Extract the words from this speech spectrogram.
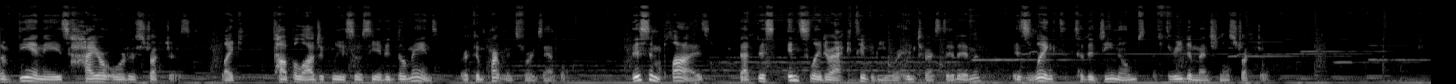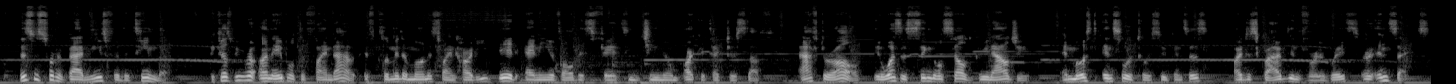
of DNA's higher order structures, like topologically associated domains or compartments, for example. This implies that this insulator activity we're interested in is linked to the genome's three-dimensional structure. This was sort of bad news for the team though, because we were unable to find out if Chlamydomonas reinhardtii did any of all this fancy genome architecture stuff. After all, it was a single-celled green algae, and most insulator sequences are described in vertebrates or insects,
